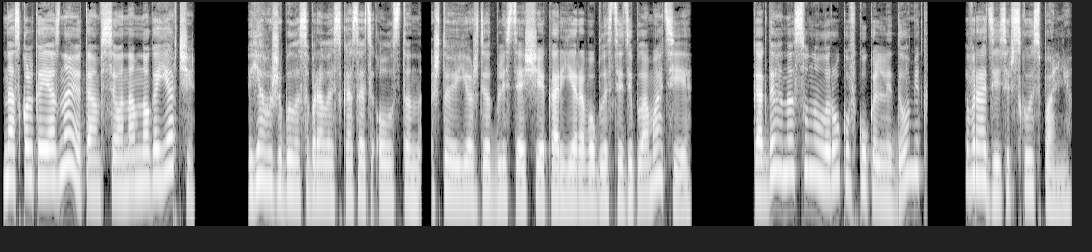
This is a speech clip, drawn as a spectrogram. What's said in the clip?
Насколько я знаю, там все намного ярче. Я уже было собралась сказать Олстон, что ее ждет блестящая карьера в области дипломатии, когда она сунула руку в кукольный домик в родительскую спальню.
